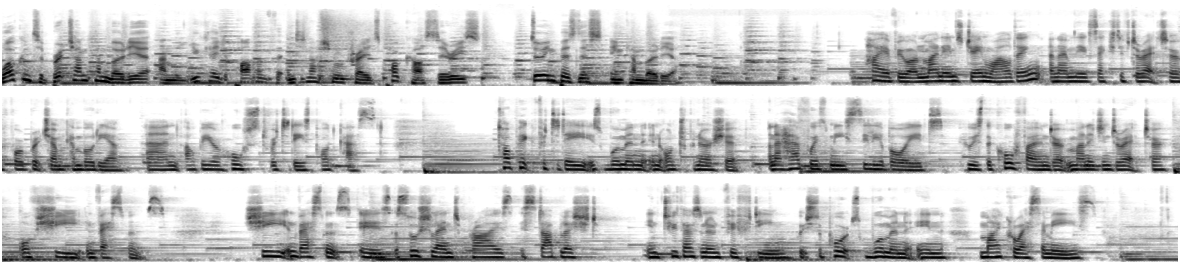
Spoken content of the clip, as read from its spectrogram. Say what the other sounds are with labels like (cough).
Welcome to Britcham Cambodia and the UK Department for International Trade's podcast series, Doing Business in Cambodia. Hi everyone, my name's Jane Wilding and I'm the Executive Director for Britcham Cambodia and I'll be your host for today's podcast. Topic for today is women in entrepreneurship and I have with me Celia Boyd, who is the co-founder and managing director of She Investments. She Investments is a social enterprise established in 2015 which supports women in micro SMEs.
